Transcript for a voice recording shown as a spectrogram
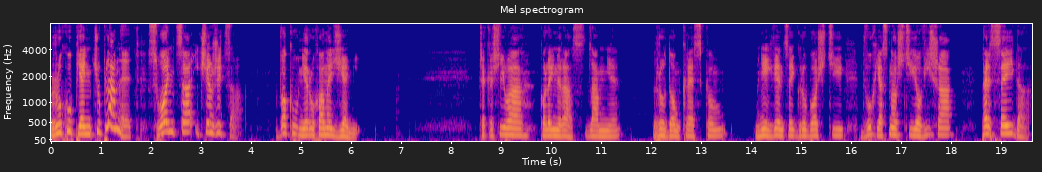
ruchu pięciu planet, Słońca i Księżyca wokół nieruchomej Ziemi. Przekreśliła kolejny raz dla mnie rudą kreską mniej więcej grubości dwóch jasności Jowisza Perseida,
